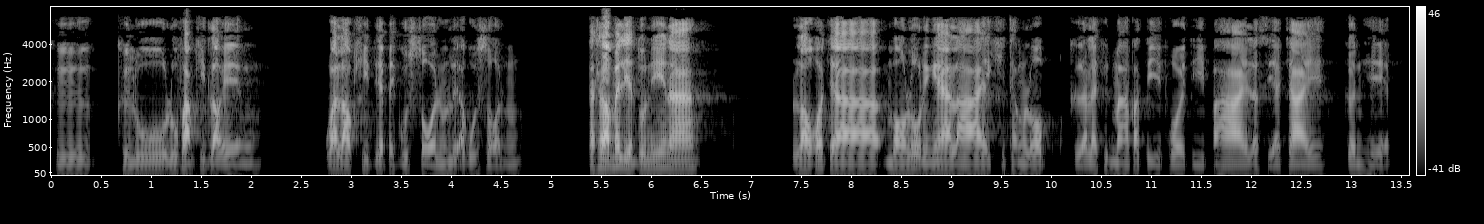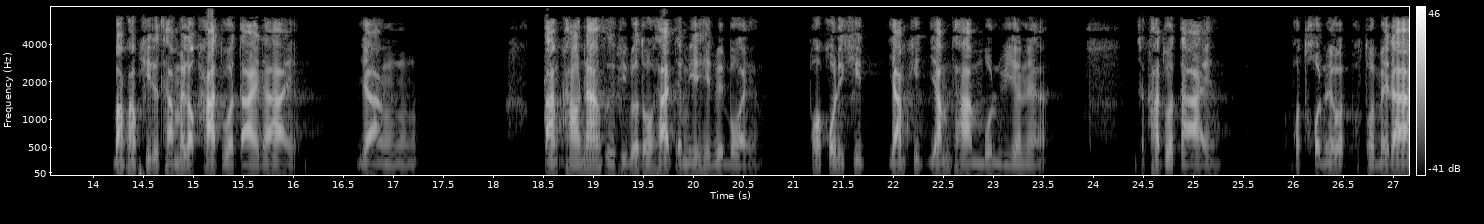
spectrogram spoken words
คือคือรู้รู้ความคิดเราเอง ว่าเราคิดเนี่ยเป็นกุศลหรืออกุศล แต่ถ้าเราไม่เรียนตัวนี้นะ เราก็จะมองโลกในแง่ร้าย คิดทางลบ เกิดอะไรขึ้นมาก็ตีโพยตีปลายแล้วเสียใจเกินเหตุ บางความคิดจะทำให้เราฆ่าตัวตายได้ อย่างตามข่าวหน้าสือพิมพ์โทรทัศน์จะมีให้เห็นบ่อยๆ เพราะคนที่คิดย้ำคิดย้ำทำบนเวียนเนี่ย จะฆ่าตัวตาย เพราะทนไม่ทนไม่ได้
